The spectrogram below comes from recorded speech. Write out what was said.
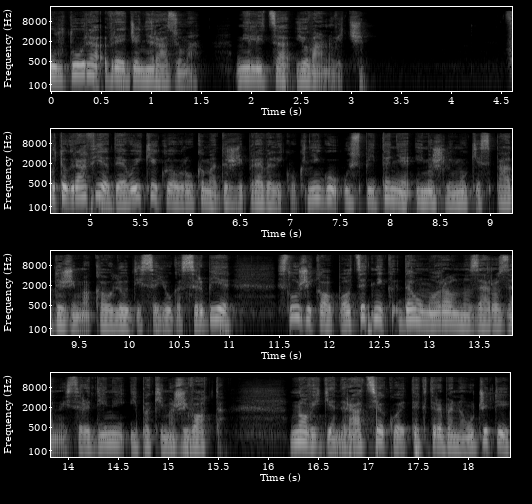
Kultura vređanja razuma. Milica Jovanović. Fotografija devojke koja u rukama drži preveliku knjigu uz pitanje imaš li muke s padežima kao ljudi sa juga Srbije služi kao podsjetnik da u moralno zarozanoj sredini ipak ima života. Novih generacija koje tek treba naučiti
